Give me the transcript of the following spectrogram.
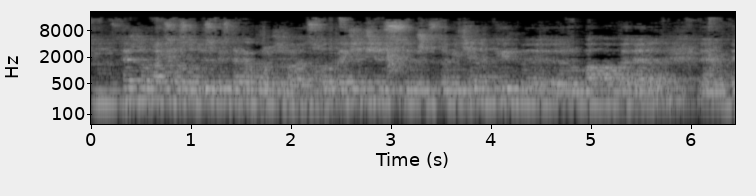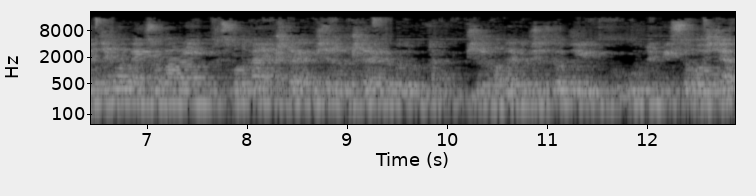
Mm, Też do Państwa sołtysów jest taka prośba. Spotkaliśmy się z przedstawicielem firmy Rubama.pl. E, Będziemy organizowali spotkania w czterech, myślę, że w czterech, tak, myślę, że Pan Dyrektor się zgodzi, w głównych miejscowościach.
